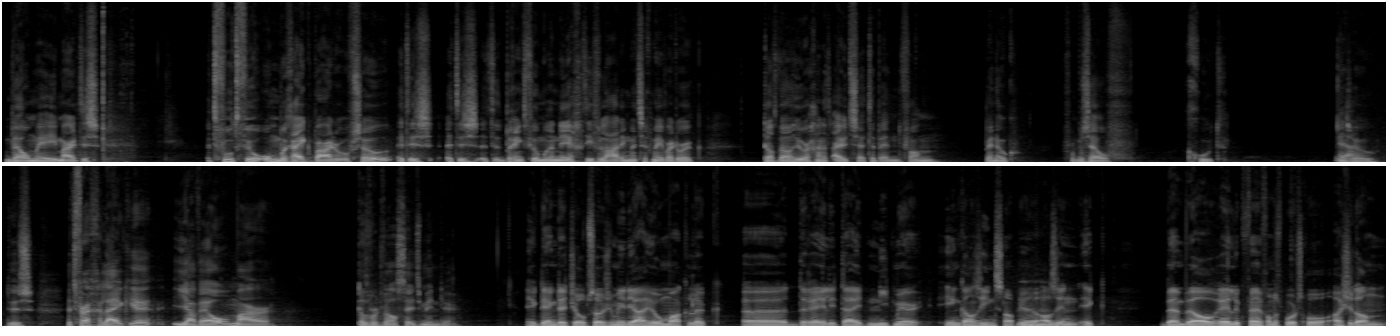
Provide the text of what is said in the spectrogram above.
wel mee, maar het is. Het voelt veel onbereikbaarder of zo. Het, is, het, is, het, het brengt veel meer een negatieve lading met zich mee, waardoor ik dat wel heel erg aan het uitzetten ben. Van, ik ben ook voor mezelf goed en Ja. zo. Dus het vergelijken, jawel, maar dat wordt wel steeds minder. Ik denk dat je op social media heel makkelijk de realiteit niet meer in kan zien, snap je? Mhm. Als in, ik ben wel redelijk fan van de sportschool. Als je dan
